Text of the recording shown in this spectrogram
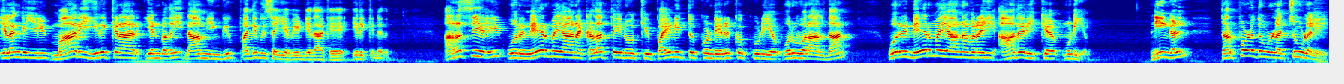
இலங்கையில் மாறி இருக்கிறார் என்பதை நாம் இங்கு பதிவு செய்ய வேண்டியதாக இருக்கின்றது. அரசியலில் ஒரு நேர்மையான களத்தை நோக்கி பயணித்து கொண்டு இருக்கக்கூடிய ஒருவரால் தான் ஒரு நேர்மையானவரை ஆதரிக்க முடியும். நீங்கள் தற்பொழுது உள்ள சூழலில்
